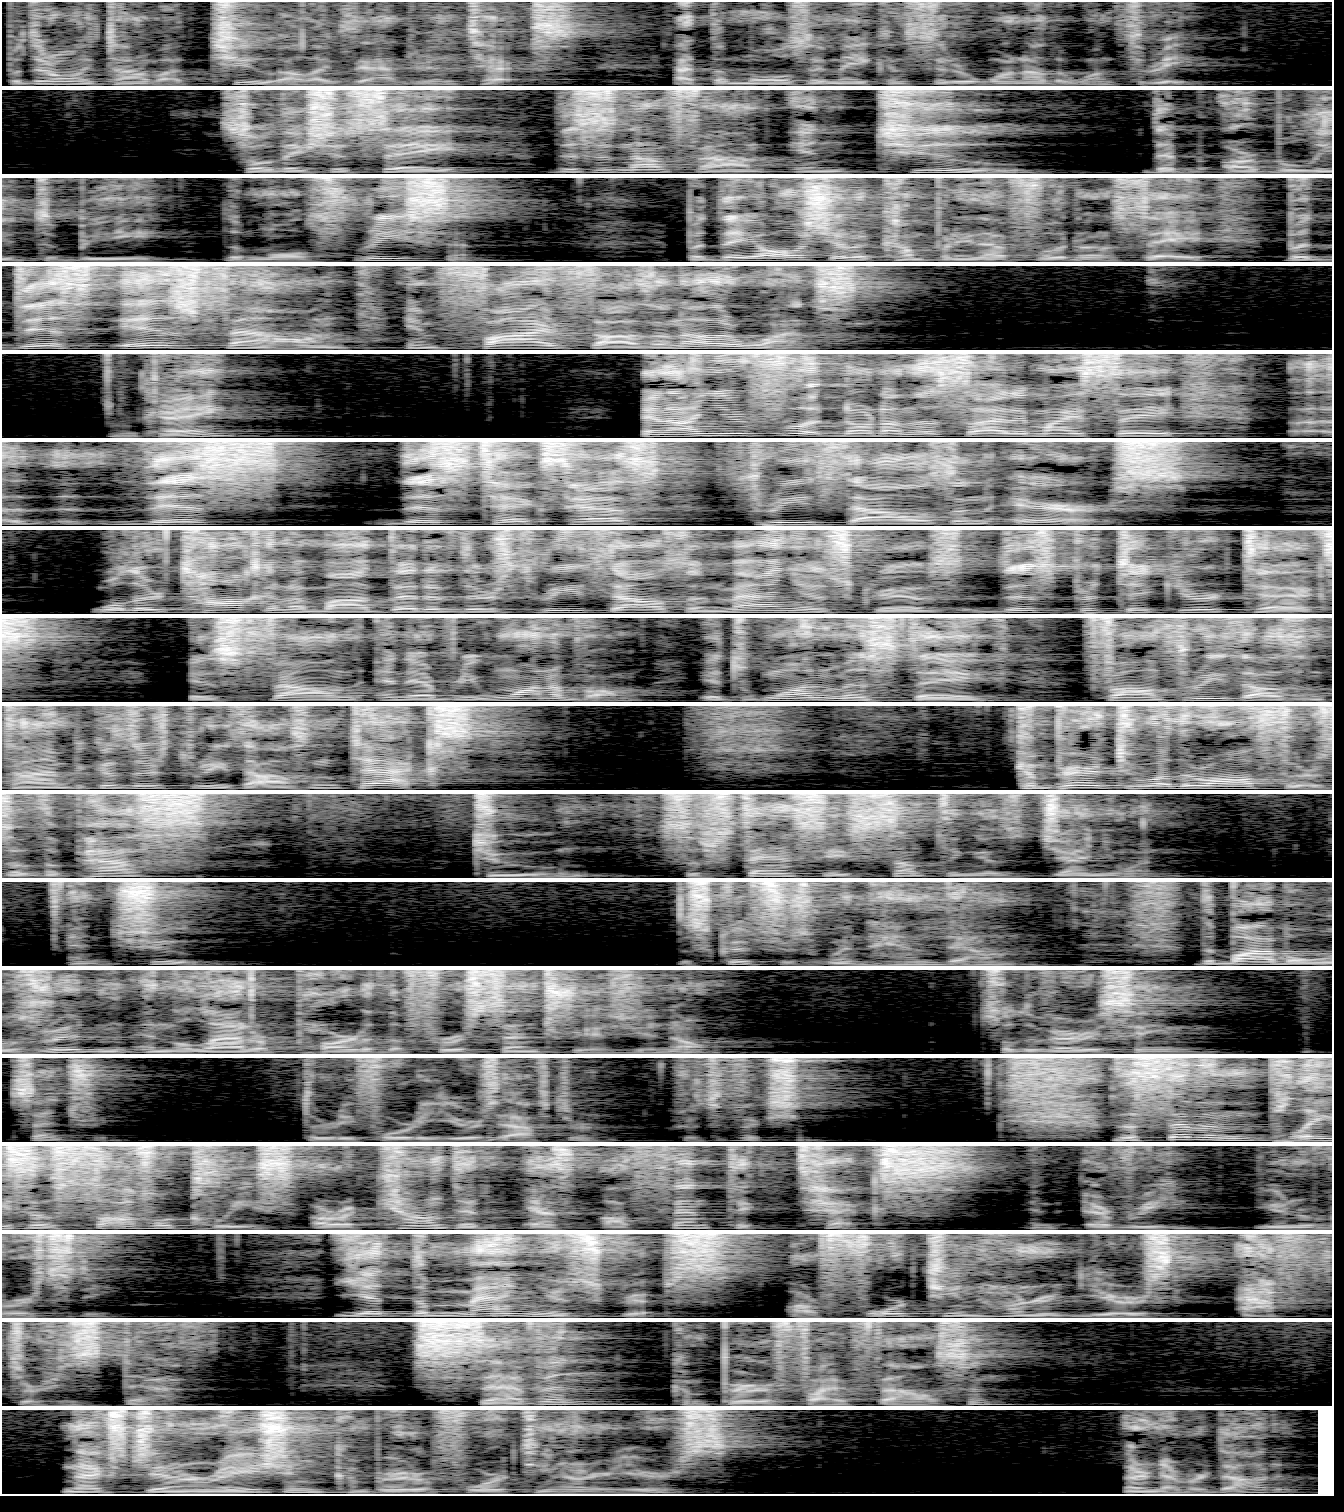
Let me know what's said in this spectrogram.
But they're only talking about two Alexandrian texts. At the most, they may consider one other one, three. So they should say, this is not found in two that are believed to be the most recent. But they all should accompany that footnote and say, but this is found in 5,000 other ones. Okay? And on your footnote on the side, it might say, uh, this, this text has 3,000 errors. Well, they're talking about that if there's 3,000 manuscripts, this particular text is found in every one of them. It's one mistake found 3,000 times because there's 3,000 texts. Compared to other authors of the past, to substantiate something as genuine and true the scriptures went hand down. The Bible was written in the latter part of the first century, as you know. So, the very same century. 30, 40 years after crucifixion. The seven plays of Sophocles are accounted as authentic texts in every university. Yet the manuscripts are 1400 years after his death. Seven compared to 5,000. Next generation compared to 1400 years. They're never doubted.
